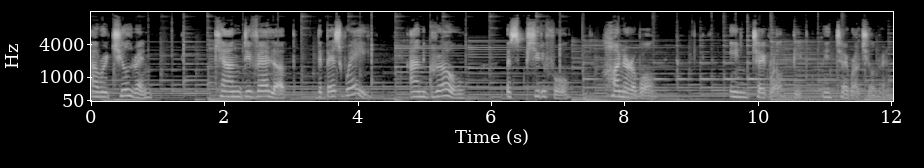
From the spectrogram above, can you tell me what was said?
our children can develop the best way and grow as beautiful honorable, integral people, integral children.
